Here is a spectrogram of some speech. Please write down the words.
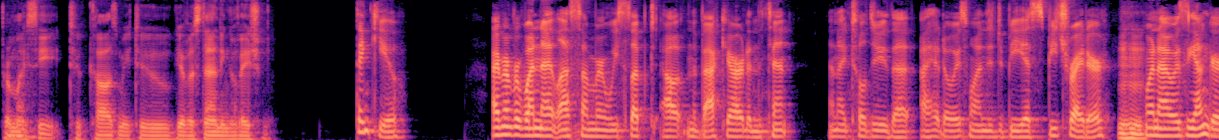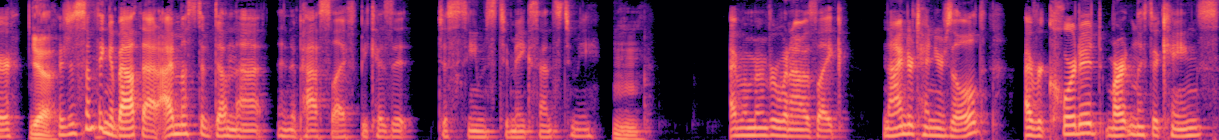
from my mm-hmm. seat to cause me to give a standing ovation. Thank you. I remember one night last summer we slept out in the backyard in the tent and I told you that I had always wanted to be a speechwriter hmm when I was younger. Yeah. There's just something about that. I must have done that in a past life because it just seems to make sense to me. hmm I remember when I was like nine or 10 years old, I recorded Martin Luther King's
